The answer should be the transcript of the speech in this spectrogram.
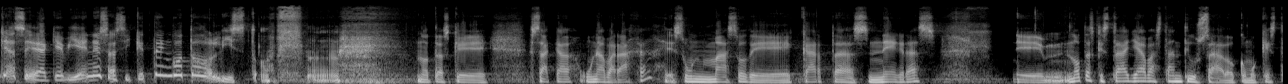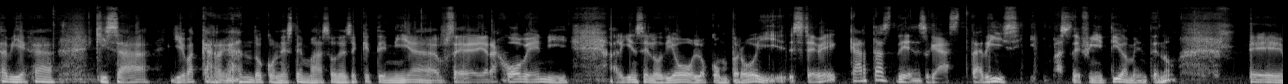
Ya sé a qué vienes, así que tengo todo listo. Notas que saca una baraja, es un mazo de cartas negras. Eh, notas que está ya bastante usado, como que esta vieja quizá lleva cargando con este mazo desde que tenía, o sea, era joven y alguien se lo dio o lo compró y se ve cartas desgastadísimas, definitivamente, ¿no? Eh,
